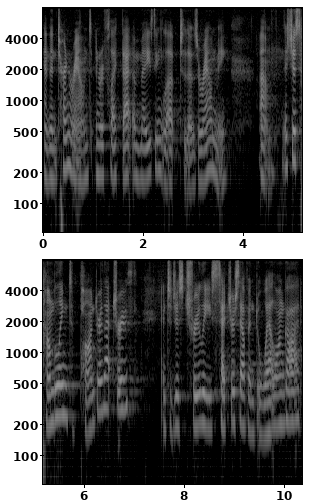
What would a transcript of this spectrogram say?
and then turn around and reflect that amazing love to those around me. Um, it's just humbling to ponder that truth and to just truly set yourself and dwell on God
